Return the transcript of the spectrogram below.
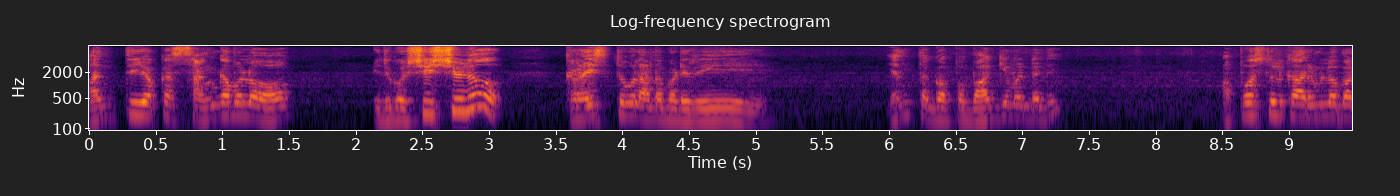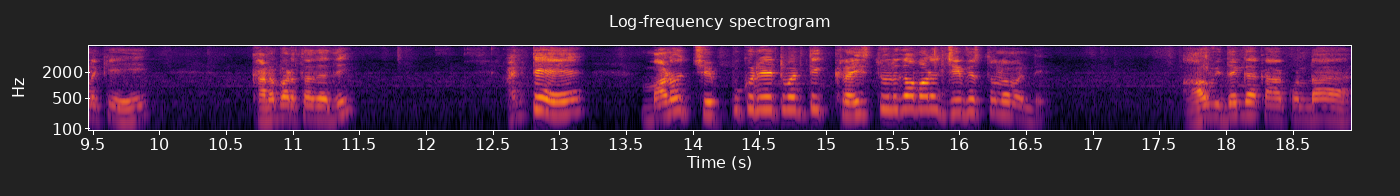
అంత్య యొక్క సంఘములో ఇదిగో శిష్యులు క్రైస్తవులు అనబడిరి. ఎంత గొప్ప భాగ్యం అండి అది. అపోస్తుల కార్యంలో మనకి కనబడుతుంది అది. అంటే మనం చెప్పుకునేటువంటి క్రైస్తవులుగా మనం జీవిస్తున్నామండి. ఆ విధంగా కాకుండా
